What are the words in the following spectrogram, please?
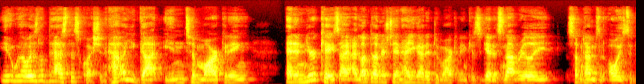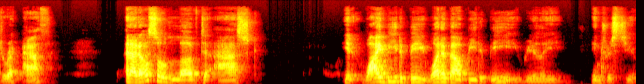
you know we always love to ask this question: how you got into marketing, and in your case, I, would love to understand how you got into marketing because again, it's not really sometimes and always the direct path. And I'd also love to ask, you know, why B two B? What about B two B really interests you?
